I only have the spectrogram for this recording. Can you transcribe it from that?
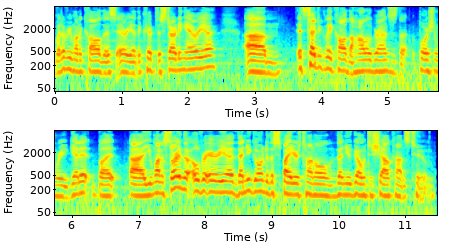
whatever you want to call this area, the crypt, the starting area. Um, it's technically called the Hollow Grounds, is the portion where you get it, but uh, you want to start in the over area, then you go into the Spider's Tunnel, then you go into Shao Kahn's tomb.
